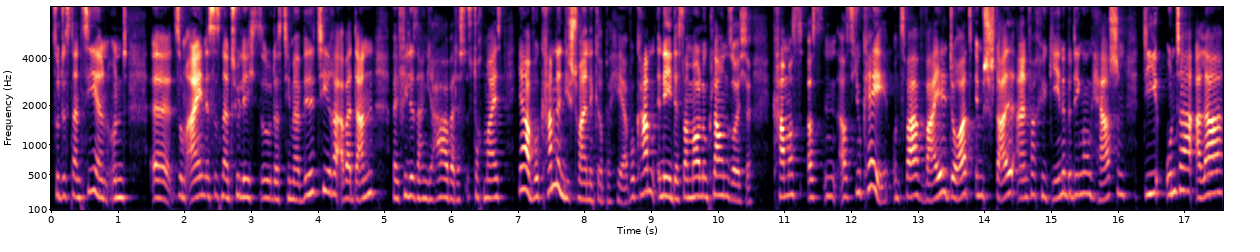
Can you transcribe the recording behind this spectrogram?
zu distanzieren. Und äh, zum einen ist es natürlich so das Thema Wildtiere, aber dann, weil viele sagen, ja, aber das ist doch meist, ja, wo kam denn die Schweinegrippe her? Wo kam, nee, das war Maul- und Klauenseuche, kam aus, aus, aus UK. Und zwar, weil dort im Stall einfach Hygienebedingungen herrschen, die unter aller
